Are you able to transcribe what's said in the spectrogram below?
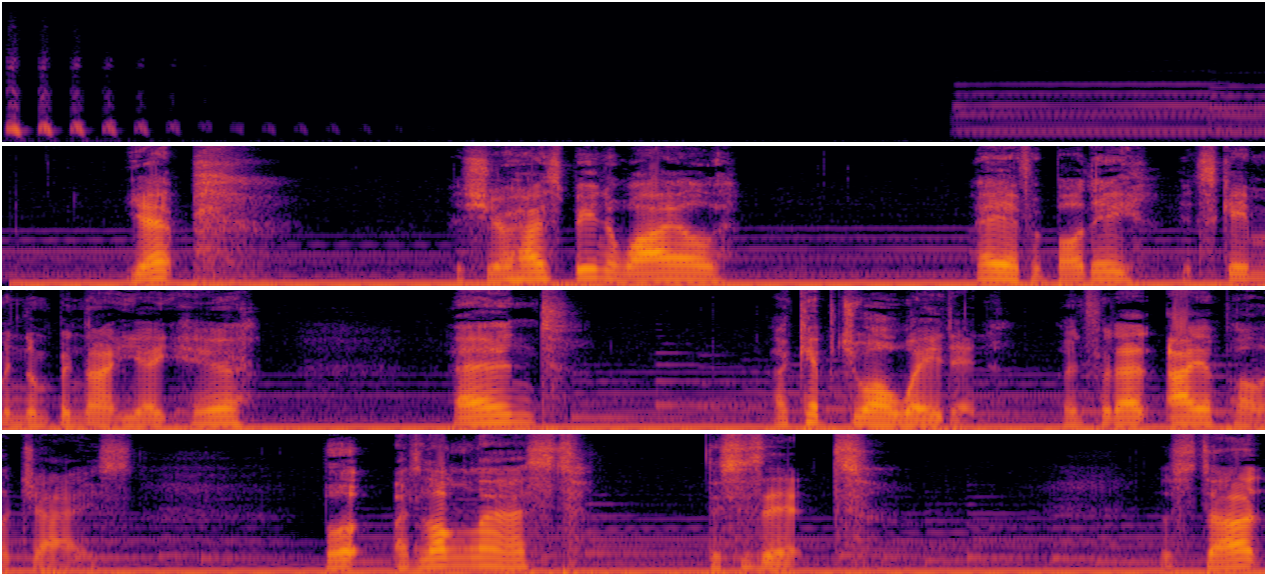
Yep. It sure has been a while. Hey everybody, it's gamer number 98 here. And I kept you all waiting, and for that I apologise. But at long last, this is it. The start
